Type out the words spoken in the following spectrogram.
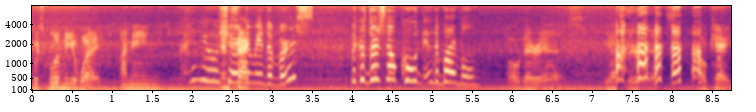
which blew me away. I mean, Can you share to me the verse? Because there's no code in the Bible. Oh, there is. Yes, there is. Okay.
